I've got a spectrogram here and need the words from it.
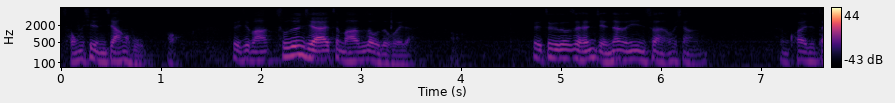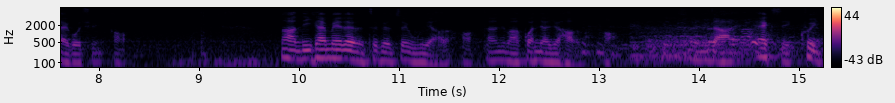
重现江湖哦，所以就把它储存起来，再把它漏得回来，哦，所以这个都是很简单的运算，我想很快就带过去哦。那离开 Mate 这个最无聊了哦，当然就把它关掉就好了哦，所以你打 Exit Quit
